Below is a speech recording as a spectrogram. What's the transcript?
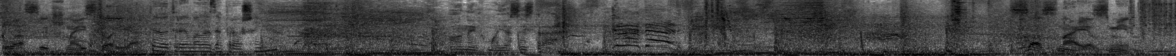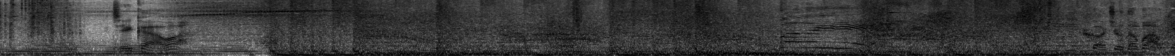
Класична історія. Ти отримала запрошення? У них моя сестра. Зазнає змін. Цікаво. Пали її! Хочу добавки.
